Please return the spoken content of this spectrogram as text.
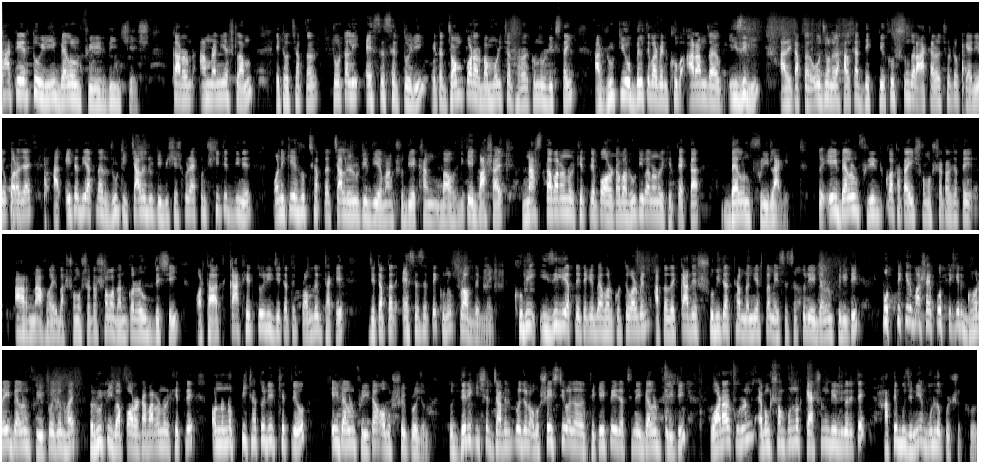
কাঠের তৈরি ব্যালন ফ্রির দিন শেষ। কারণ আমরা নিয়ে আসলাম, এটা হচ্ছে আপনার টোটালি এসএস এর তৈরি। এটা জম পড়ার বা মরিচা ধরার কোনো রিস্ক নাই। আর রুটিও বেলতে পারবেন খুব আরামদায়ক ইজিলি আর এটা আপনার ওজনে হালকা দেখতে খুব সুন্দর আকারও ছোট ক্যারিও করা যায়। আর এটা দিয়ে আপনার রুটি, চালের রুটি, বিশেষ করে এখন শীতের দিনের অনেকে হচ্ছে আপনার চালের রুটি দিয়ে মাংস দিয়ে খান বা অনেকেই বাসায় নাস্তা বানানোর ক্ষেত্রে পরোটা বা রুটি বানানোর ক্ষেত্রে একটা ব্যালন ফ্রি লাগে। তো এই ব্যালন ফ্রির কথাটাই সমস্যাটা যাতে আর না হয় বা সমস্যাটার সমাধান করার উদ্দেশ্যেই, অর্থাৎ কাঠের তৈরি যেটাতে প্রবলেম থাকে, যেটা আপনার এসএসএ তে কোনো প্রবলেম নেই। খুবই ইজিলি আপনি এটাকে ব্যবহার করতে পারবেন। আপনাদের কাজের সুবিধার্থে আমরা নিয়ে আসলাম এসএসএ তৈরি এই ব্যালন ফ্রিটি। প্রত্যেকের বাসায়, প্রত্যেকের ঘরেই ব্যালন ফ্রি প্রয়োজন হয়। রুটি বা পরোটা বানানোর ক্ষেত্রে, অন্যান্য পিঠা তৈরির ক্ষেত্রেও এই ব্যালন ফ্রিটা অবশ্যই প্রয়োজন। তো দেরি কিসের? যাদের প্রয়োজন অবশ্যই স্টি বাজার থেকেই পেয়ে যাচ্ছেন এই ব্যালন ফ্রিটি অর্ডার করুন এবং সম্পূর্ণ ক্যাশ অন ডেলিভারিতে হাতে বুঝে নিয়ে মূল্য পরিশোধ করুন।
